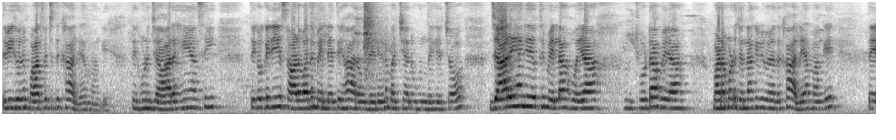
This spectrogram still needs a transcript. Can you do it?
ਤੇ ਵੀ ਉਹਨੇ ਬਾਅਦ ਵਿੱਚ ਦਿਖਾ ਲਿਆਵਾਂਗੇ। ਤੇ ਹੁਣ ਜਾ ਰਹੇ ਹਾਂ ਅਸੀਂ ਤੇ ਕਿਉਂਕਿ ਜੀ ਸਾਲ ਬਾਅਦ ਮੇਲੇ ਤਿਉਹਾਰ ਆਉਂਦੇ ਨੇ ਨਾ ਬੱਚਿਆਂ ਨੂੰ ਹੁੰਦੇ ਹੀ ਚੋ। ਜਾ ਰਹੇ ਹਾਂ ਜੇ ਉੱਥੇ ਮੇਲਾ ਹੋਇਆ, ਛੋਟਾ ਹੋਇਆ, ਮਾੜਾ ਮੋਟਾ ਜਿੰਨਾ ਕਿ ਵੀ ਹੋਇਆ ਦਿਖਾ ਲਿਆਵਾਂਗੇ। ਤੇ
